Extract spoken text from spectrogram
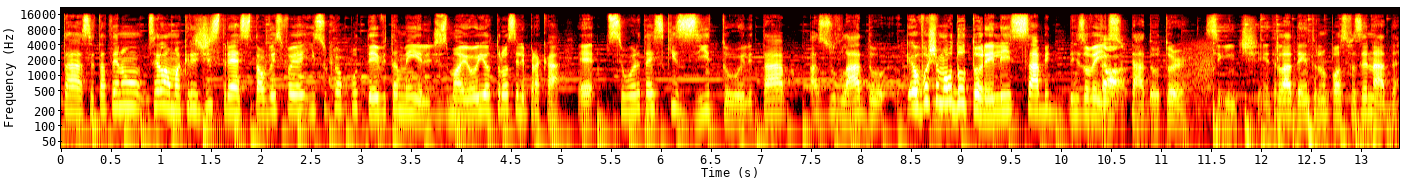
Tá, você tá tendo, sei lá, uma crise de estresse. Talvez foi isso que o Apu teve também. Ele desmaiou e eu trouxe ele pra cá. É, seu olho tá esquisito, ele tá azulado. Eu vou chamar o doutor, ele sabe resolver Tá. isso. Tá, doutor, seguinte, entra lá dentro, eu não posso fazer nada.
